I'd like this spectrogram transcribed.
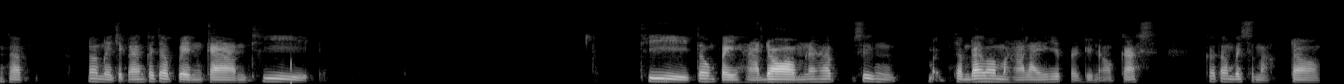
นะครับ นอกเหนือจากนั้นก็จะเป็นการที่ ที่ต้องไปหาดอมนะครับ ซึ่งจำได้ว่ามหาลัยนี่จะเปิดเดือนออกัสก็ต้องไปสมัครดอม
